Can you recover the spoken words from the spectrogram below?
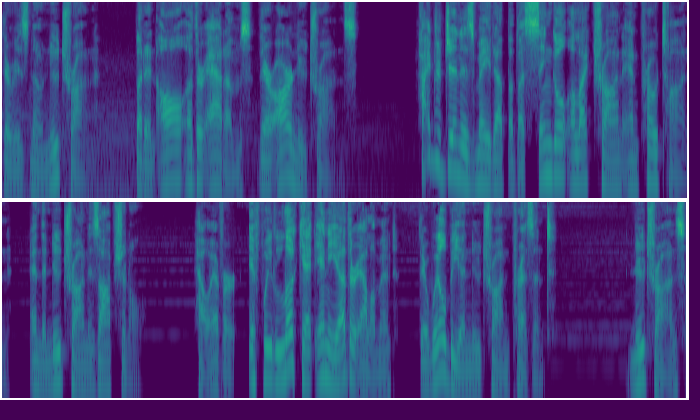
there is no neutron, but in all other atoms there are neutrons. Hydrogen is made up of a single electron and proton, and the neutron is optional. However, if we look at any other element, there will be a neutron present. Neutrons,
